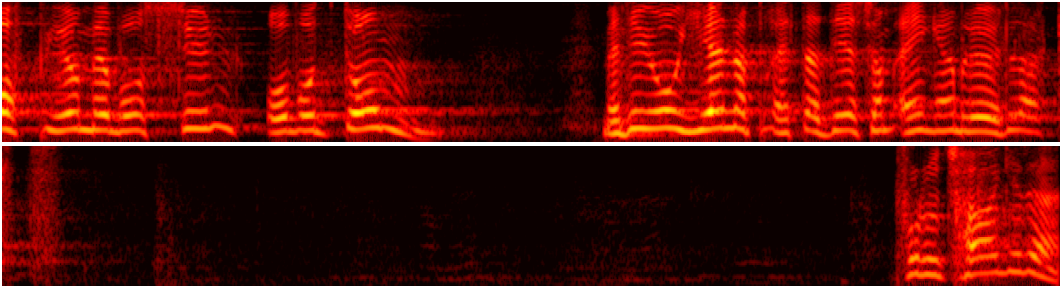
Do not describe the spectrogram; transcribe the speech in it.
oppgjør med vår synd og vår dom. Men det er jo å gjenopprette det som en gang ble ødelagt. Får du tak i det?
